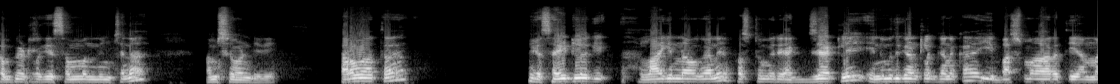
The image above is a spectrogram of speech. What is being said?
కంప్యూటర్కి సంబంధించిన అంశం అండి ఇది. తర్వాత ఇక సైట్లోకి లాగిన్ అవగానే ఫస్ట్ మీరు ఎగ్జాక్ట్లీ ఎనిమిది గంటలకు గనక ఈ భస్మ హారతి అన్న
